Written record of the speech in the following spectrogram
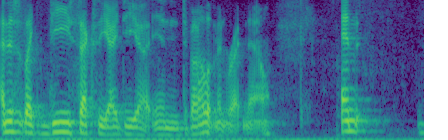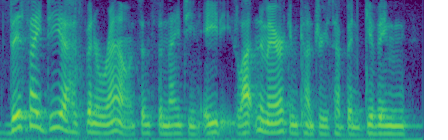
And this is like the sexy idea in development right now. And this idea has been around since the 1980s. Latin American countries have been giving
